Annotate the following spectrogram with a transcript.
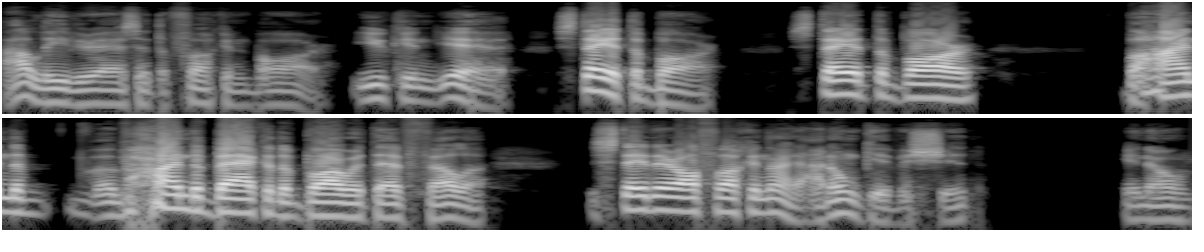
I'll leave your ass at the fucking bar. You can, yeah, stay at the bar. Stay at the bar behind the behind the back of the bar with that fella. Stay there all fucking night. I don't give a shit you know.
